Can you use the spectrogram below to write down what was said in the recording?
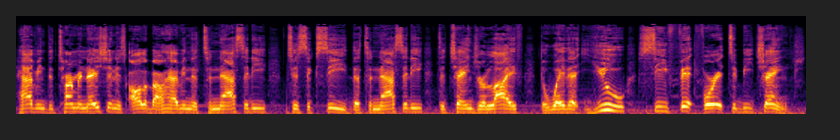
having determination. is all about having the tenacity to succeed, the tenacity to change your life the way that you see fit for it to be changed.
